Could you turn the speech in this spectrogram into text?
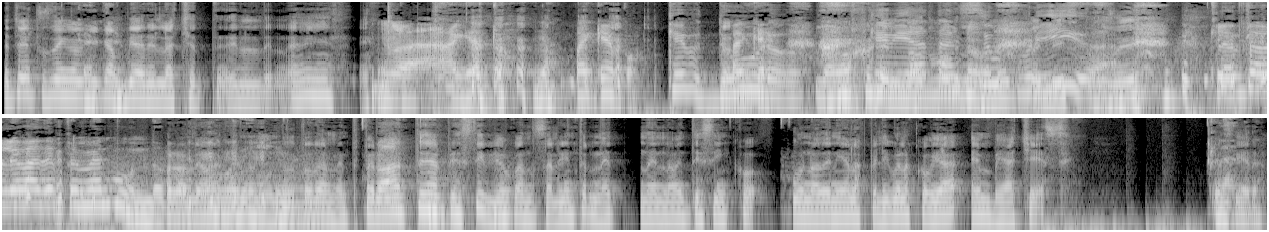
Entonces tengo que cambiar el HT. El, eh. Ah, no, ¿para qué? Po? Qué duro. Qué, qué vida tan sufrida. Claro, problemas del primer mundo. Problemas del primer mundo, totalmente. Pero antes, al principio, cuando salió Internet, en el 95, uno tenía las películas copiadas en VHS. Así era.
